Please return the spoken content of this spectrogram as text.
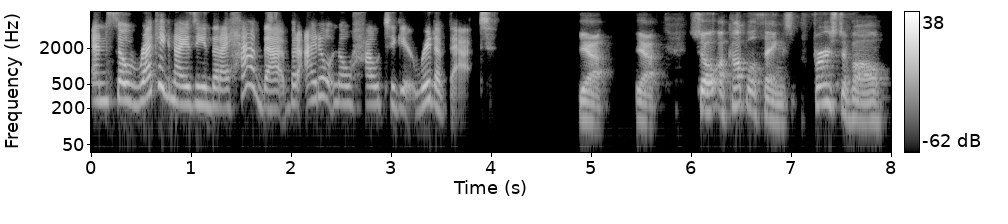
And so recognizing that I have that, but I don't know how to get rid of that. Yeah. Yeah. So a couple of things. First of all,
